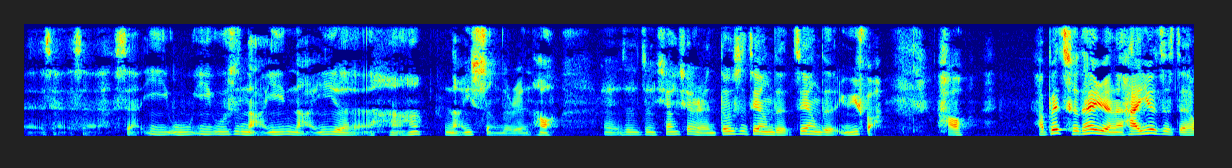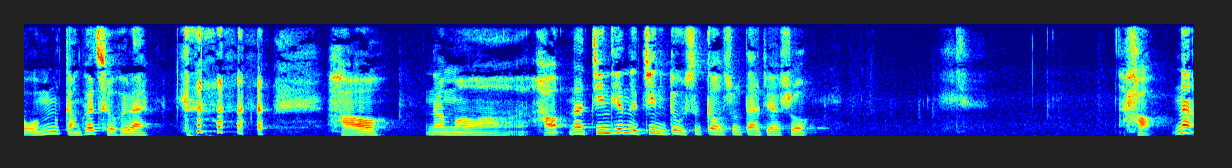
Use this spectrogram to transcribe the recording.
呃，啥啥啥义乌，义乌是哪一哪一啊？哈，哪一省的人哈？哎，这这乡下人都是这样的这样的语法。好，好，别扯太远了，还又是这，我们赶快扯回来。好，那么好，那今天的进度是告诉大家说。好，那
